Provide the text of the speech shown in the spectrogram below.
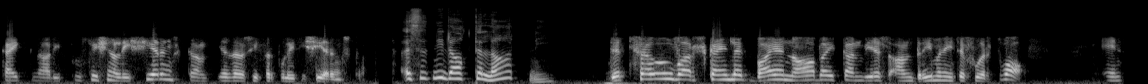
kyk na die professionaliseringskant eerder as die verpolitiseringskant. Is dit nie dalk te laat nie? Dit sou waarskynlik baie naby kan wees aan 3 minute voor 12. En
